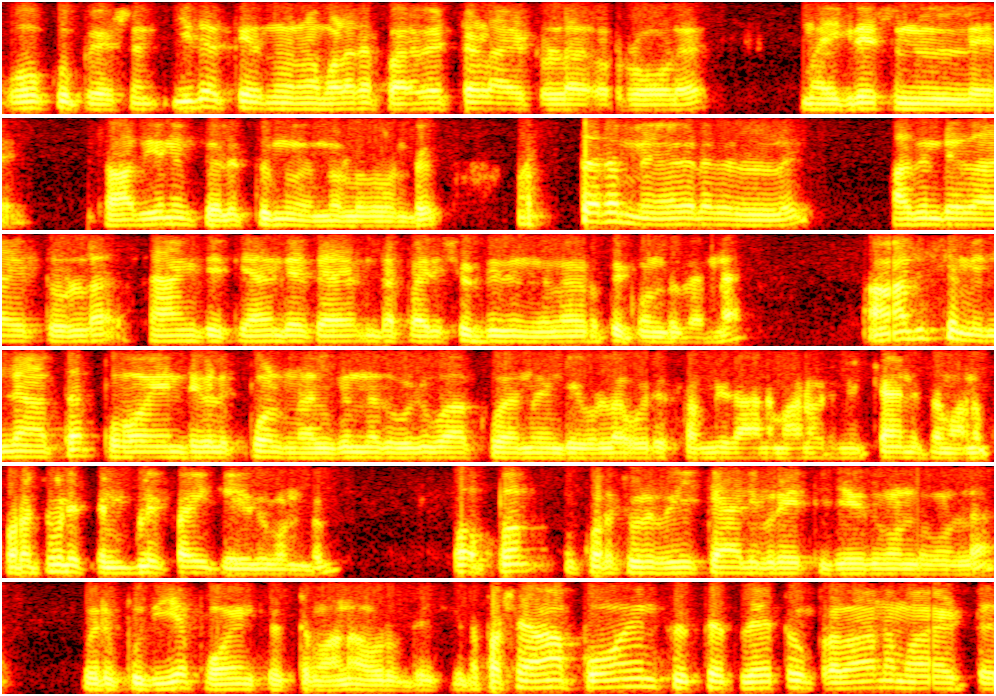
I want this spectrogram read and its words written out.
ഓക്കുപ്പേഷൻ ഇതൊക്കെ എന്ന് പറഞ്ഞാൽ വളരെ പരവറ്റളായിട്ടുള്ള റോൾ മൈഗ്രേഷനിലെ സ്വാധീനം ചെലുത്തുന്നു എന്നുള്ളതുകൊണ്ട് അത്തരം മേഖലകളിൽ അതിന്റെതായിട്ടുള്ള സാങ്ക്ടിറ്റി അതിന്റെതായ പരിശുദ്ധി നിലനിർത്തിക്കൊണ്ട് തന്നെ ആവശ്യമില്ലാത്ത പോയിന്റുകൾ ഇപ്പോൾ നൽകുന്നത് ഒഴിവാക്കുവാൻ വേണ്ടിയുള്ള ഒരു സംവിധാനമാണ് ഒരു മെക്കാനിസമാണ്. കുറച്ചുകൂടി സിംപ്ലിഫൈ ചെയ്തുകൊണ്ടും ഒപ്പം കുറച്ചുകൂടി റീകാലിബ്രേറ്റ് ചെയ്തുകൊണ്ടുമുള്ള ഒരു പുതിയ പോയിന്റ് സിസ്റ്റമാണ് അവർ ഉദ്ദേശിക്കുന്നത്. പക്ഷെ ആ പോയിന്റ് സിസ്റ്റത്തിൽ ഏറ്റവും പ്രധാനമായിട്ട്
